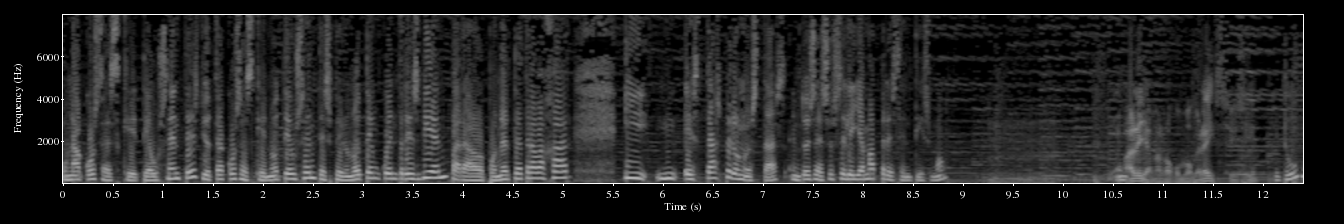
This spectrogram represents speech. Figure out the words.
una cosa es que te ausentes y otra cosa es que no te ausentes pero no te encuentres bien para ponerte a trabajar y mm, estás pero no estás. Entonces a eso se le llama presentismo. Vale, llamarlo como queráis, sí, sí. ¿Y tú?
